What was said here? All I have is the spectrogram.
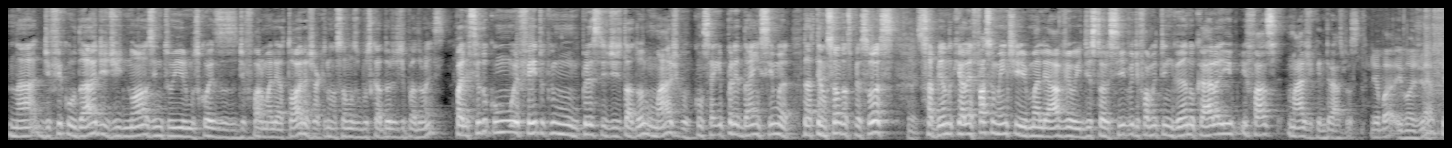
na dificuldade de nós intuirmos coisas de forma aleatória, já que nós somos buscadores de padrões, parecido com o efeito que um prestidigitador, um mágico, consegue predar em cima da atenção das pessoas, sabendo que ela é facilmente maleável e distorcível, de forma que tu engana o cara e, e faz mágica, entre aspas. Ima- Imagina É. que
